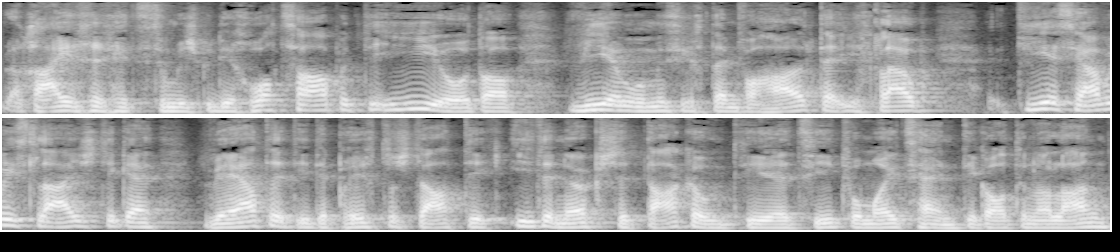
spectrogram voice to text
reiche ich jetzt zum Beispiel die Kurzarbeit ein oder wie muss man sich denn verhalten? Ich glaube, diese Serviceleistungen werden in der Berichterstattung in den nächsten Tagen und die Zeit, die wir jetzt haben, die geht noch lang,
